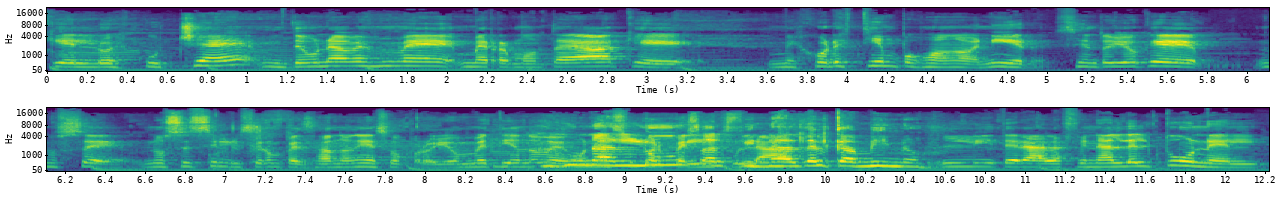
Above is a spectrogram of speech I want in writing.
que lo escuché, de una vez me, me remonté a que mejores tiempos van a venir. Siento yo que, no sé, no sé si lo hicieron pensando en eso, pero yo metiéndome en una, una luz al final del camino. Literal, al final del túnel,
